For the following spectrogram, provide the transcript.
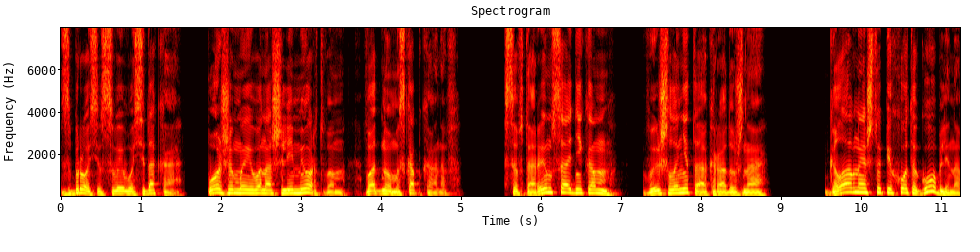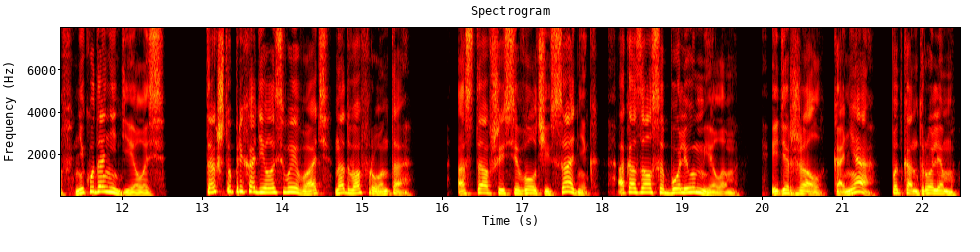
сбросив своего седока. Позже мы его нашли мертвым в одном из капканов. Со вторым всадником вышло не так радужно. Главное, что пехота гоблинов никуда не делась, так что приходилось воевать на два фронта. Оставшийся волчий всадник оказался более умелым и держал коня под контролем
